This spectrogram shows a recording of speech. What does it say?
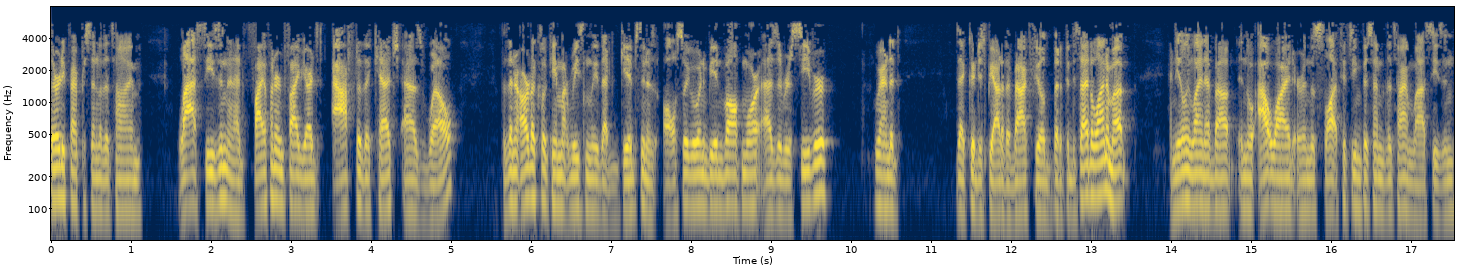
35% of the time last season and had 505 yards after the catch as well. But then an article came out recently that Gibson is also going to be involved more as a receiver. Granted, that could just be out of the backfield, but if they decide to line him up, and he only lined up out in the out wide or in the slot 15% of the time last season,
